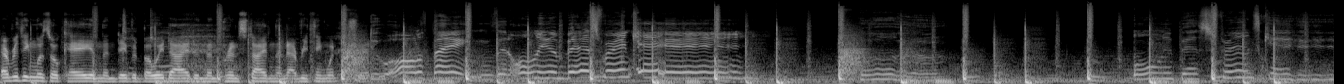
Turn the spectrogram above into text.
everything was okay, and then David Bowie died, and then Prince died, and then everything went to shit. Do all the things that only a best friend can. Oh, only best friends can.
